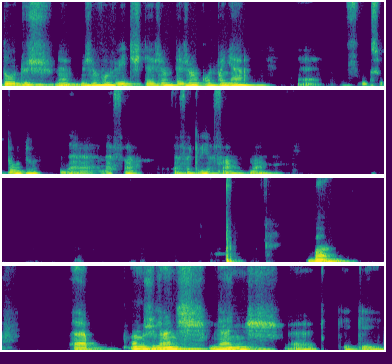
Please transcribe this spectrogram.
todos né, os envolvidos estejam, estejam a acompanhar o fluxo todo né, dessa, dessa criação. Né? Bom, uh, um dos grandes ganhos uh, que, que,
